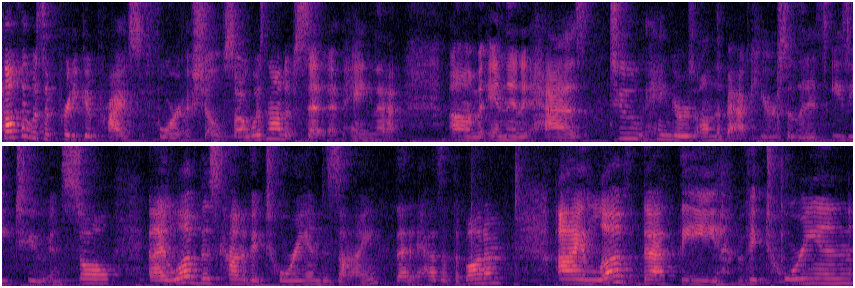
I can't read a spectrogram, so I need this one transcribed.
thought that was a pretty good price for a shelf, so I was not upset at paying that. Um, and then it has two hangers on the back here so that it's easy to install. And I love this kind of Victorian design that it has at the bottom. I love that the Victorian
